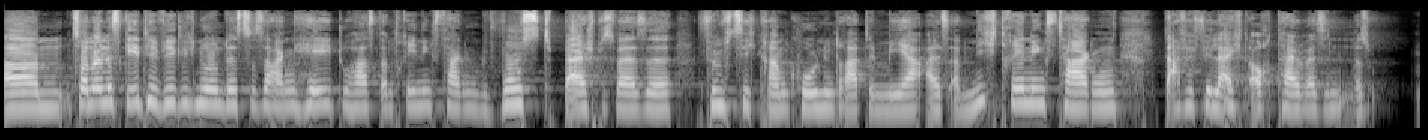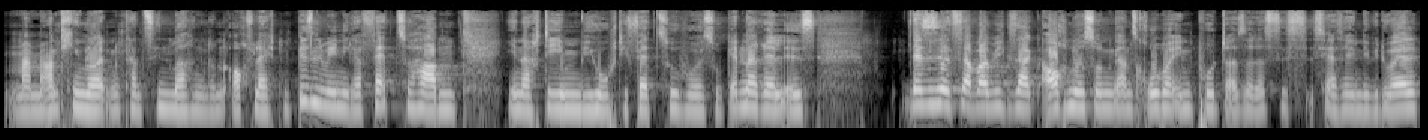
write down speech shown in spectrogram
Ähm, sondern es geht hier wirklich nur um das zu sagen, hey, du hast an Trainingstagen bewusst beispielsweise 50 Gramm Kohlenhydrate mehr als an Nicht-Trainingstagen, dafür vielleicht auch teilweise, also bei manchen Leuten kann es Sinn machen, dann auch vielleicht ein bisschen weniger Fett zu haben, je nachdem, wie hoch die Fettzufuhr so generell ist. Das ist jetzt aber, wie gesagt, auch nur so ein ganz grober Input, also das ist sehr, sehr individuell.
